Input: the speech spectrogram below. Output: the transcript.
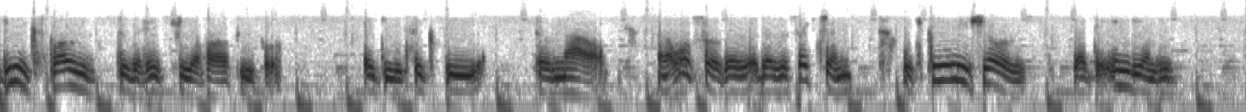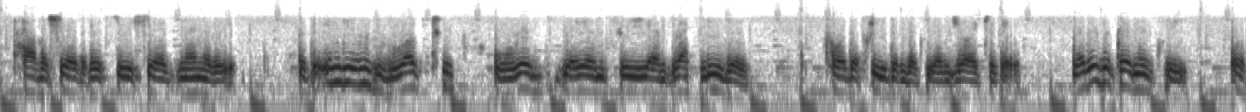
be exposed to the history of our people, 1860 till now. And also there, there's a section which clearly shows that the Indians have a shared history, shared memory. That the Indians worked with the ANC and black leaders for the freedom that we enjoy today. There is a tendency for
